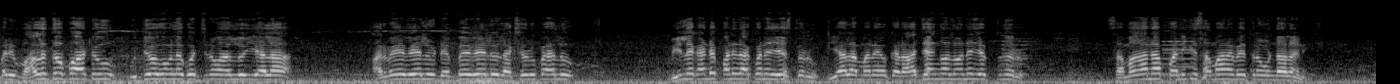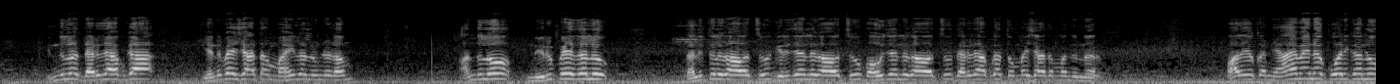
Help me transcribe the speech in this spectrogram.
మరి వాళ్ళతో పాటు ఉద్యోగంలోకి వచ్చిన వాళ్ళు ఇవాళ అరవై వేలు డెబ్బై వేలు లక్ష రూపాయలు వీళ్ళకంటే పని తక్కువనే చేస్తారు. ఇవాళ మన యొక్క రాజ్యాంగంలోనే చెప్తున్నారు. సమాన పనికి సమాన వేతనం ఉండాలని. ఇందులో దరిదాపుగా ఎనభై శాతం మహిళలు ఉండడం అందులో నిరుపేదలు దళితులు కావచ్చు గిరిజనులు కావచ్చు బహుజనులు కావచ్చు దరిదాపుగా తొంభై శాతం మంది ఉన్నారు. వాళ్ళ యొక్క న్యాయమైన కోరికను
